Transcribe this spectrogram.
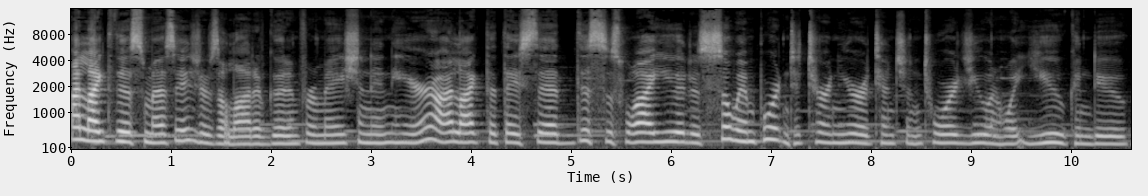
I liked this message. There's a lot of good information in here. I like that they said this is why you, it is so important to turn your attention towards you and what you can do.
